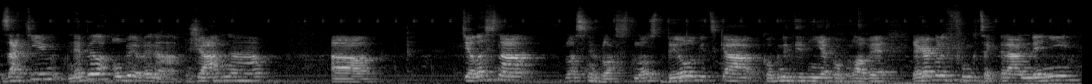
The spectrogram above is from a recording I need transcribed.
zatím nebyla objevená žádná uh, tělesná vlastně vlastnost, biologická, kognitivní jako v hlavě, jakákoliv funkce, která není,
